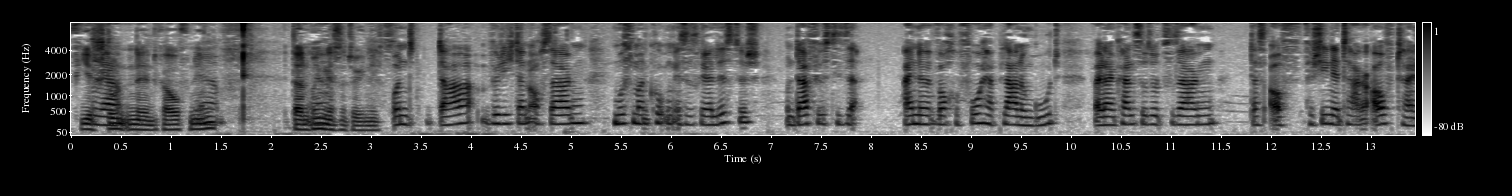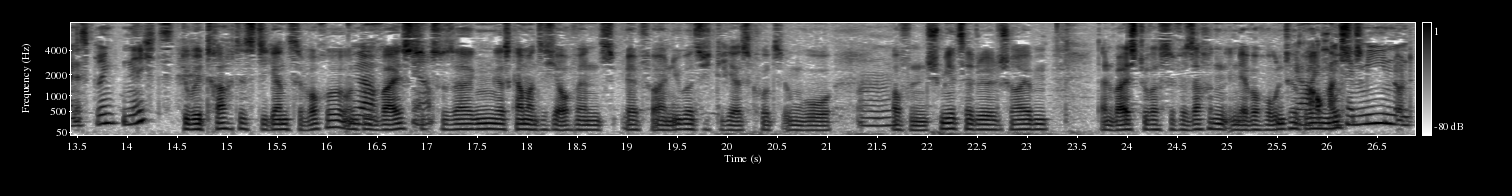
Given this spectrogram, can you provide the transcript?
vier ja. Stunden in Kauf nehmen, ja. dann bringt ja. das natürlich nichts. Und da würde ich dann auch sagen, muss man gucken, ist es realistisch? Und dafür ist diese eine Woche vorher Planung gut, weil dann kannst du sozusagen das auf verschiedene Tage aufteilen. Es bringt nichts. Du betrachtest die ganze Woche und ja, du weißt ja. sozusagen, das kann man sich ja auch, wenn es für einen übersichtlicher ist, kurz irgendwo mhm. auf einen Schmierzettel schreiben. Dann weißt du, was du für Sachen in der Woche unterbringen ja, auch musst. an Terminen und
